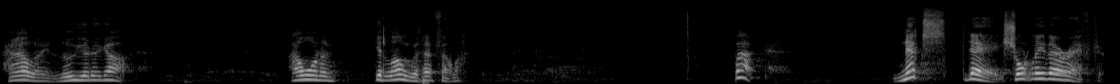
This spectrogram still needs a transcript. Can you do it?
Hallelujah to God. I want to get along with that fella. But next day, shortly thereafter,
